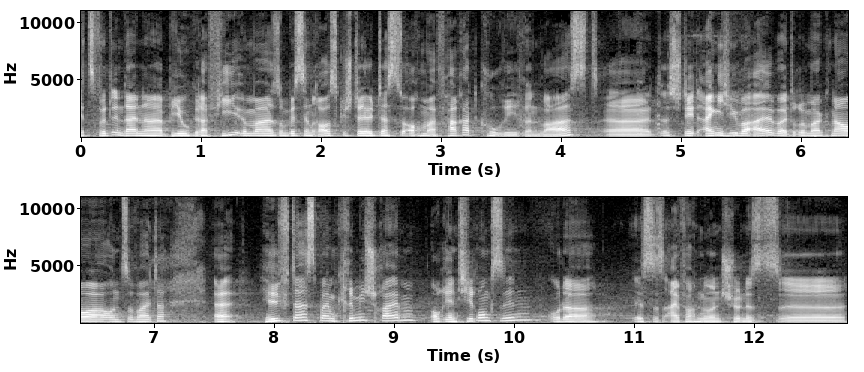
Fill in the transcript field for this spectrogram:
Jetzt wird in deiner Biografie immer so ein bisschen rausgestellt, dass du auch mal Fahrradkurierin warst. Äh, das steht eigentlich überall bei Drömer Knauer und so weiter. Äh, hilft das beim Krimischreiben? Orientierungssinn? Oder ist es einfach nur eine äh,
